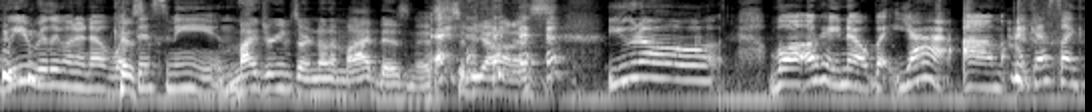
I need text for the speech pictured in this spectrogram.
we really want to know what this means. My dreams are none of my business, to be honest. you know, well, okay, no, but yeah, um, I guess like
